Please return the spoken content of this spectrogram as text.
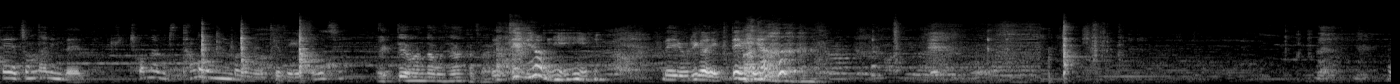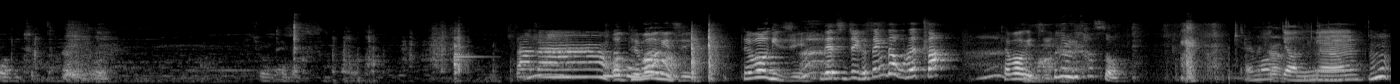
새해 첫날인데 첫날부터 탄 거 먹는다고 어떻게 되겠지 그치? 액땜 한다고 생각하자. 액땜이라니 내 요리가 액땜이야? 와 미쳤다 비주얼 대박스 짜잔 어 대박이지 대박이지 내가 진짜 이거 생닭으로 했다? 대박이지 근데 이렇게 탔어. 잘 먹을게 약간- 언니 응.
